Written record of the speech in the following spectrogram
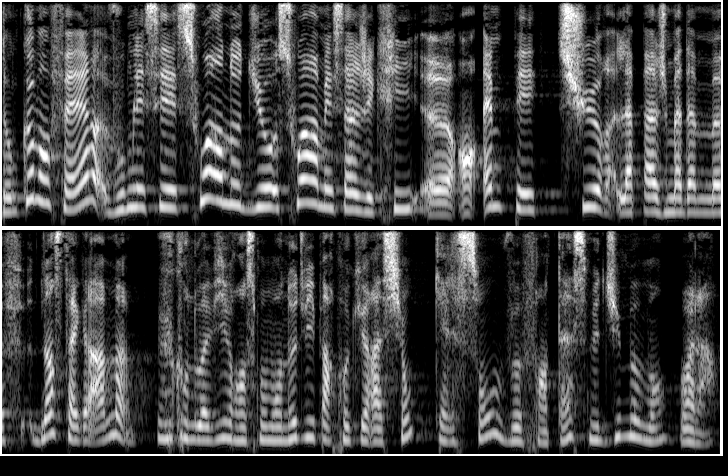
Donc comment faire? Vous me laissez soit un audio, soit un message écrit euh, en MP sur la page Madame Meuf d'Instagram. Vu qu'on doit vivre en ce moment notre vie par procuration, quels sont vos fantasmes du moment? Voilà.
